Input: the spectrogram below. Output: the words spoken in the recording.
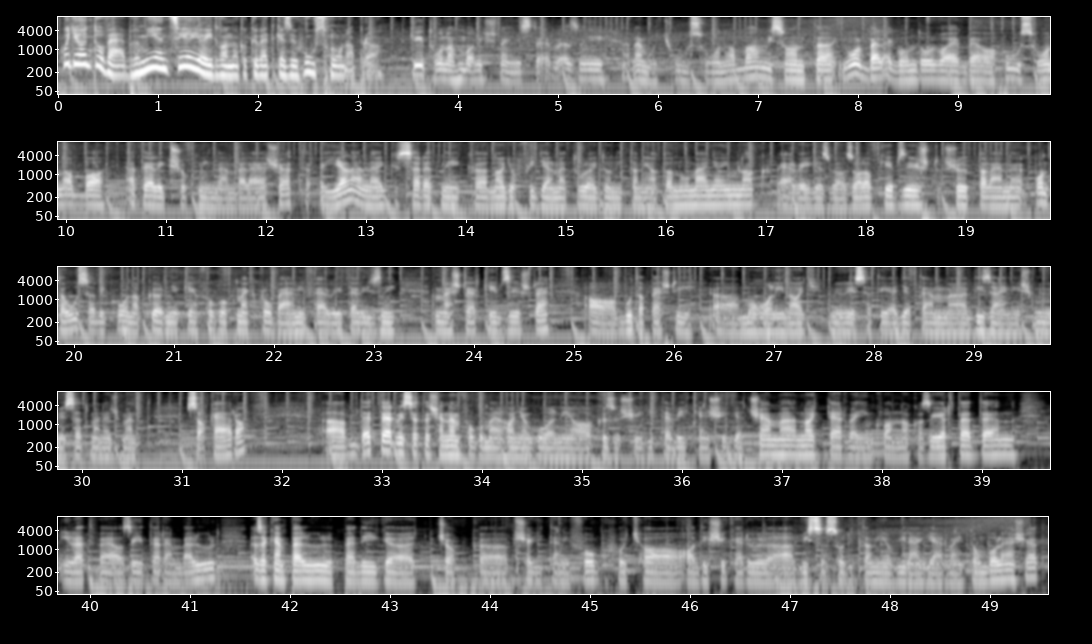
Hogyan tovább? Milyen céljaid vannak a következő 20 hónapra? Két hónapban is nehéz tervezni, nem úgy 20 hónapban, viszont eh, jól belegondolva ebbe a 20 hónapba, hát elég sok minden beleesett. Jelenleg szeretnék eh, nagyobb figyelmet tulajdonítani a tanulmányaimnak, elvégezve az alapképzést, sőt talán eh, pont a 20. hónap környékén fogok megpróbálni felvételizni mesterképzésre a budapesti Moholi Nagy Művészeti Egyetem Design és Művészetmenedzsment szakára de természetesen nem fogom elhanyagolni a közösségi tevékenységet sem. Nagy terveink vannak az érteden, illetve az éteren belül. Ezeken belül pedig csak segíteni fog, hogyha addig sikerül visszaszorítani a virágjárvány tombolását,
